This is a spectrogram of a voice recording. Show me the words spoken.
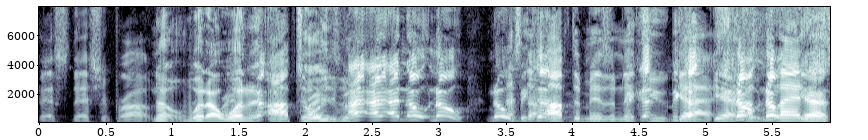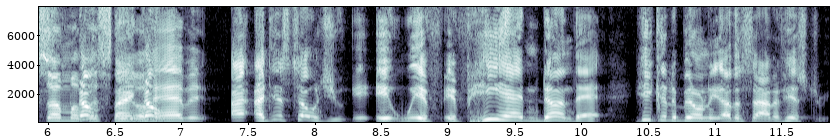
That's that's your problem. No, what I wanted, I told you. I, I, I no no no that's because the optimism that because- you because- got. Yeah. No, I'm no, glad yes. that some of no, us still no. have it. I, I just told you, it, it, if if he hadn't done that, he could have been on the other side of history.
